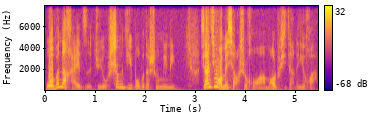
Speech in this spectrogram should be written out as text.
我们的孩子具有生机勃勃的生命力。想起我们小时候啊，毛主席讲的一句话，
